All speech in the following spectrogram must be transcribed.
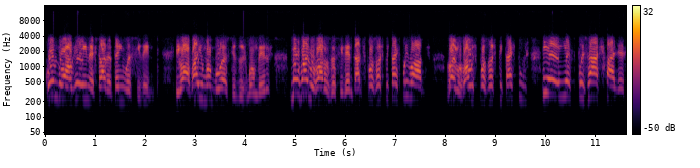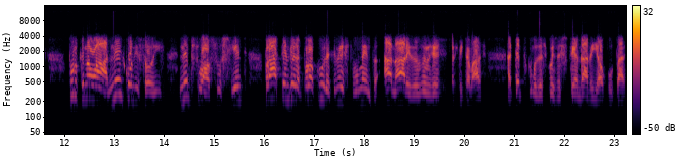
Quando alguém aí na estrada tem um acidente e lá vai uma ambulância dos bombeiros, não vai levar os acidentados para os hospitais privados, vai levá-los para os hospitais públicos. E aí é que depois há as falhas, porque não há nem condições, nem pessoal suficiente para atender a procura que neste momento há na área das urgências hospitalares, até porque uma das coisas que se tem andado aí a ocultar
